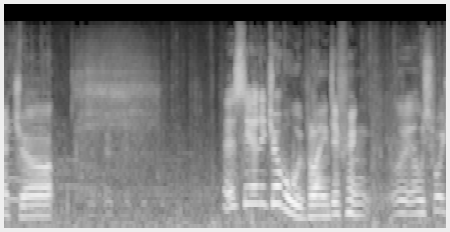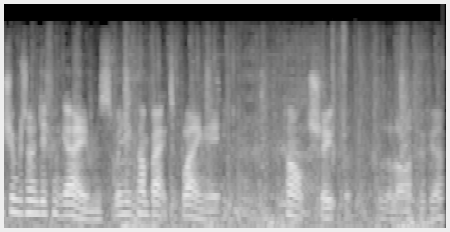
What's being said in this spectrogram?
Headshot. It's the only trouble with playing different. we- We're switching between different games. When you come back to playing it, you can't shoot for, for the life of you.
